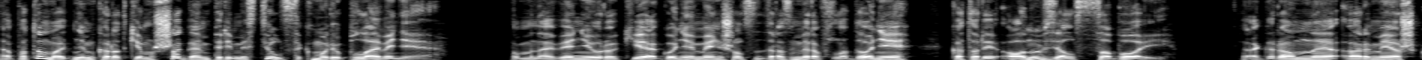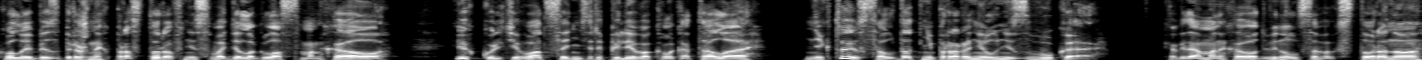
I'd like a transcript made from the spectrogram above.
а потом одним коротким шагом переместился к морю пламени. По мгновению руки огонь уменьшился до размеров ладони, который он взял с собой. Огромная армия школы безбрежных просторов не сводила глаз с Манхао, их культивация нетерпеливо клокотала, никто из солдат не проронил ни звука. Когда Манхао двинулся в их сторону,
